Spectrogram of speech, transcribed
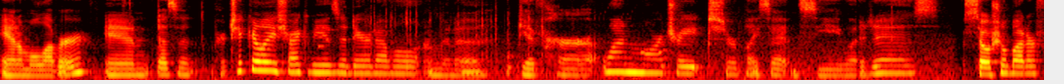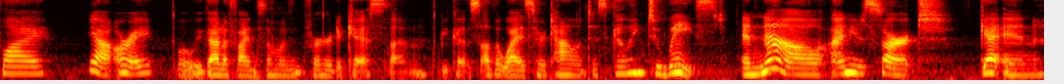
animal lover and doesn't particularly strike me as a daredevil. I'm gonna give her one more trait to replace it and see what it is. Social butterfly. Yeah, all right. Well, we gotta find someone for her to kiss then, because otherwise her talent is going to waste. And now I need to start getting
